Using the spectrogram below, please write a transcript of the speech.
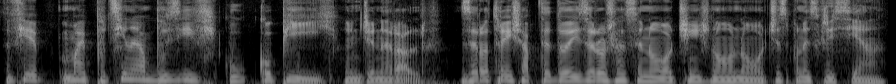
să fie mai puțin abuzivi cu copiii în general. 0372069599. Ce spuneți, Cristiana?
